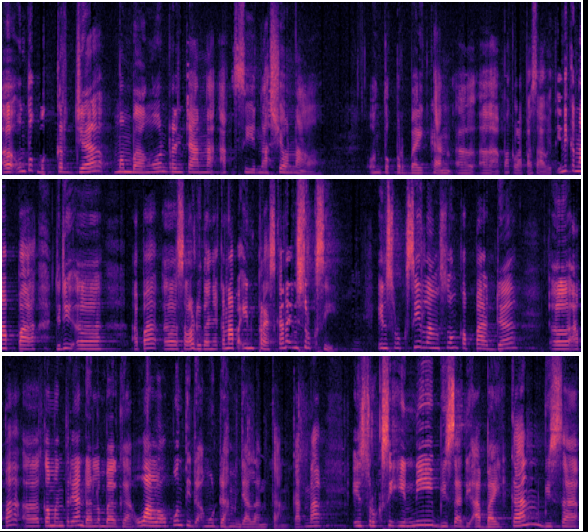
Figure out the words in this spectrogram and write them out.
eh, untuk bekerja membangun rencana aksi nasional untuk perbaikan eh, eh, apa kelapa sawit. Ini kenapa? Jadi eh, apa eh, selalu ditanya kenapa impres? Karena instruksi instruksi langsung kepada eh, apa eh, kementerian dan lembaga walaupun tidak mudah menjalankan karena instruksi ini bisa diabaikan bisa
